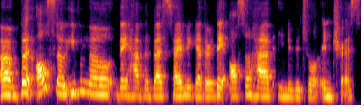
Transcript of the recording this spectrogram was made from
Um, but also, even though they have the best time together, they also have individual interests.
